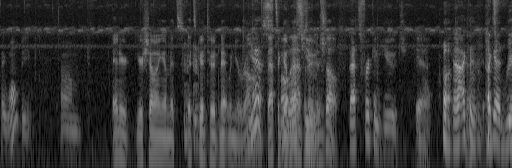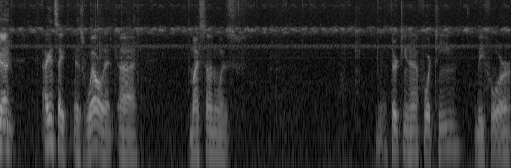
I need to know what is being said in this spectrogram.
They won't be. Um, And you're you're showing them it's it's good to admit when you're wrong. Yes. That's a Oh, good that's lesson in huge. itself. that's freaking huge. Yeah. And I can I can really I can say as well that uh, my son was you know, 13 and a half, 14 before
